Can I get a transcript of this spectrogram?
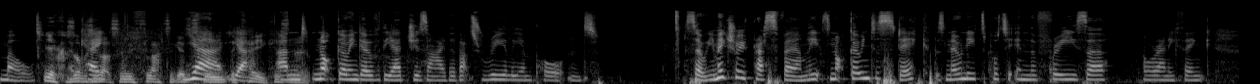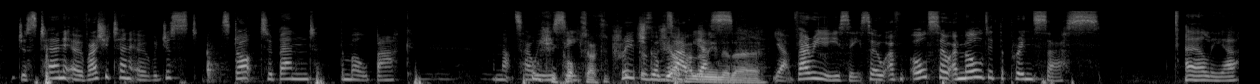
mould. Yeah, because obviously that's going to be flat against yeah, the, the yeah. cake, isn't and it? not going over the edges either. That's really important. So you make sure you press firmly. It's not going to stick. There's no need to put it in the freezer or anything. Just turn it over. As you turn it over, just start to bend the mould back. And that's how she easy. pops out a treat, She doesn't comes she, out, yes. there? Yeah, very easy. So I've also I moulded the princess earlier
